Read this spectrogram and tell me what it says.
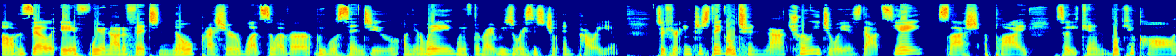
Uh, so if we are not a fit, no pressure whatsoever. We will send you on your way with the right resources to empower you. So if you're interested, go to naturallyjoyous.ca slash apply so you can book your call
